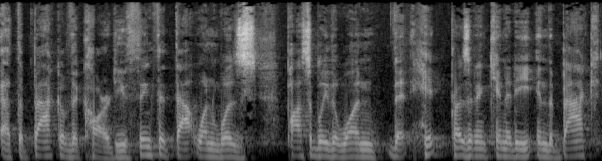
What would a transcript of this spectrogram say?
at the back of the car, do you think that that one was possibly the one that hit President Kennedy in the back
